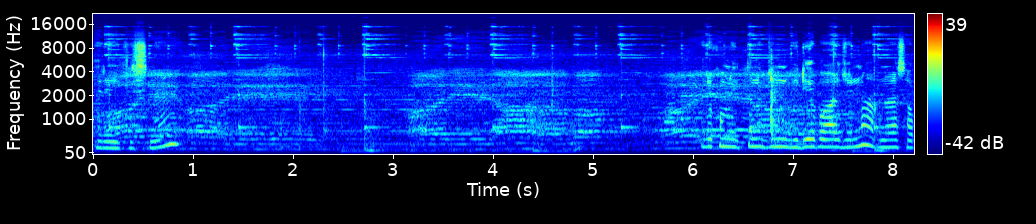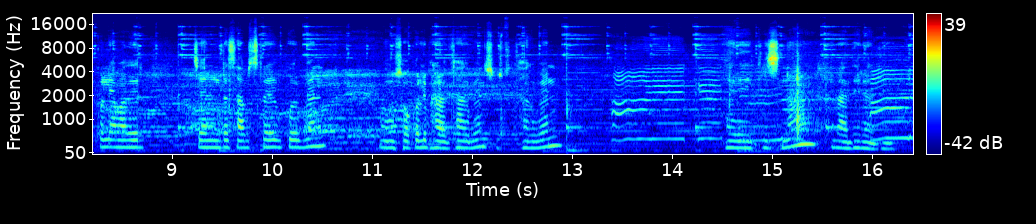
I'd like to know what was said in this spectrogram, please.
হরে কৃষ্ণ। এরকম নিত্য নতুন ভিডিও পাওয়ার জন্য আপনারা সকলে আমাদের চ্যানেলটা সাবস্ক্রাইব করবেন এবং সকলে ভালো থাকবেন, সুস্থ থাকবেন। হরে কৃষ্ণ, রাধে রাধে।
